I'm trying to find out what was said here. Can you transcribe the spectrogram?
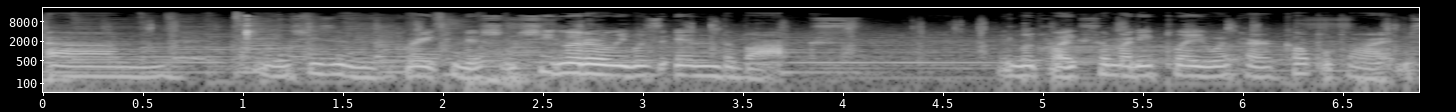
um, I mean, she's in great condition. She literally was in the box. It looked like somebody played with her a couple times.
